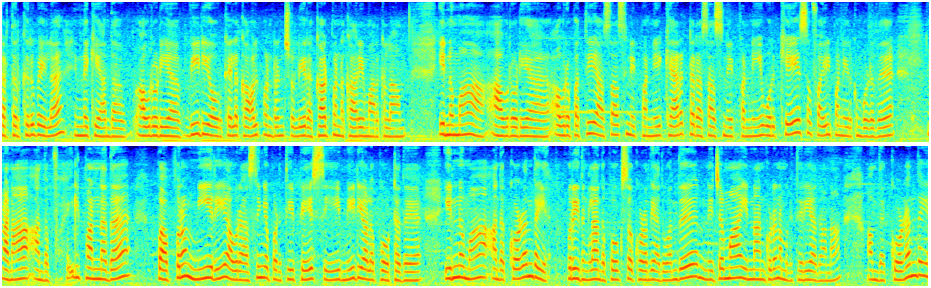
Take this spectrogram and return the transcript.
கர்த்தர் கிருபையில் இன்றைக்கி அந்த அவருடைய வீடியோ அவர் கையில் கால் பண்ணுறேன்னு சொல்லி ரெக்கார்ட் பண்ண காரியமாக இருக்கலாம். இன்னுமா அவருடைய அவரை பற்றி அசாசினேட் பண்ணி கேரக்டர் அசாசினேட் பண்ணி ஒரு கேஸை ஃபைல் பண்ணியிருக்கும் பொழுது ஆனால் அந்த ஃபைல் பண்ணதை இப்போ அப்புறம் மீறி அவரை அசிங்கப்படுத்தி பேசி மீடியாவில் போட்டது. இன்னுமா அந்த குழந்தைய புரியுதுங்களா? அந்த போக்சோ குழந்தை அது வந்து நிஜமாக என்னான்னு கூட நமக்கு தெரியாது. ஆனால் அந்த குழந்தைய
